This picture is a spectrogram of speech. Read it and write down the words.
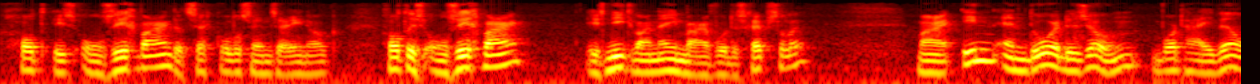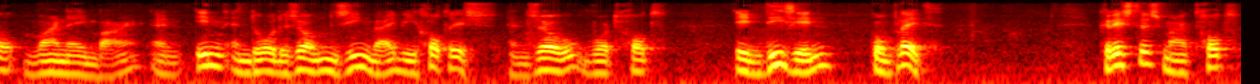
God is onzichtbaar, dat zegt Colossense 1 ook. God is onzichtbaar, is niet waarneembaar voor de schepselen. Maar in en door de zoon wordt hij wel waarneembaar. En in en door de zoon zien wij wie God is. En zo wordt God in die zin compleet. Christus maakt God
